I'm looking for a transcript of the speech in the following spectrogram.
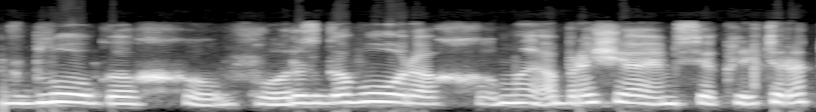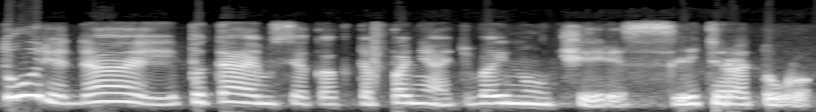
в блогах, в разговорах мы обращаемся к литературе да, и пытаемся как-то понять войну через литературу,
